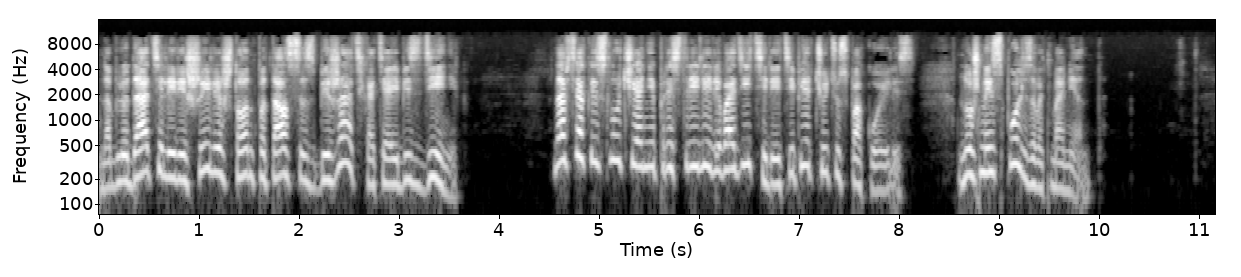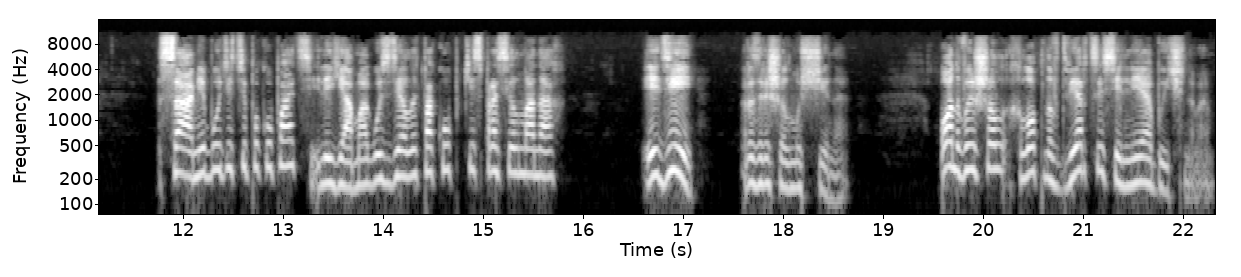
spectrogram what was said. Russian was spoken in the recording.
Наблюдатели решили, что он пытался сбежать, хотя и без денег. На всякий случай они пристрелили водителя и теперь чуть успокоились. Нужно использовать момент. — Сами будете покупать, или я могу сделать покупки? — спросил монах. — Иди, — разрешил мужчина. Он вышел, хлопнув дверцы сильнее обычного.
